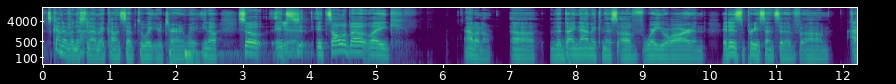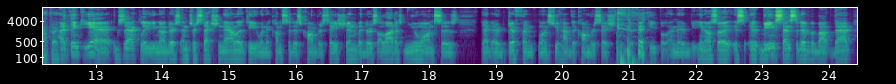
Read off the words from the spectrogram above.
it's kind of an islamic concept to wait your turn wait you know so it's Yeah. it's all about like i don't know uh the dynamicness of where you are and it is a pretty sensitive um topic I, I think yeah, exactly. You know, there's intersectionality when it comes to this conversation, but there's a lot of nuances that are different once you have the conversation with different people, and it, you know, so it's it, being sensitive about that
